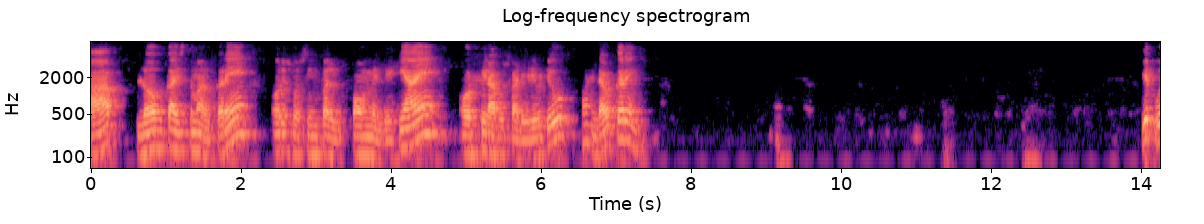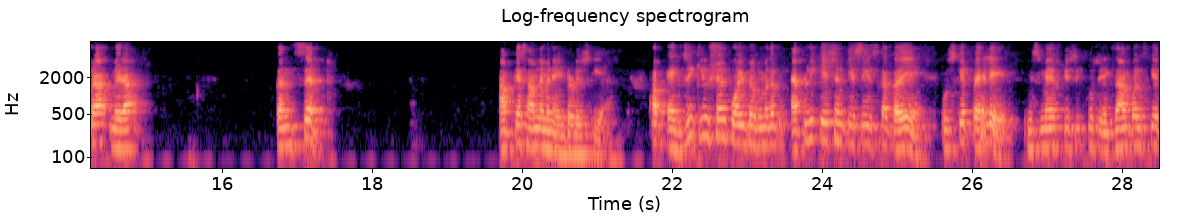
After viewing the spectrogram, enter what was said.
आप लॉग का इस्तेमाल करें और उसको सिंपल फॉर्म में लेके आए और फिर आप उसका डेरिवेटिव फाइंड आउट करें। ये पूरा मेरा कंसेप्ट आपके सामने मैंने इंट्रोड्यूस किया। अब एग्जीक्यूशन पॉइंट ऑफ़ मतलब एप्लीकेशन कैसे इसका करें, उसके पहले, इसमें किसी, कुछ एग्जांपल्स के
